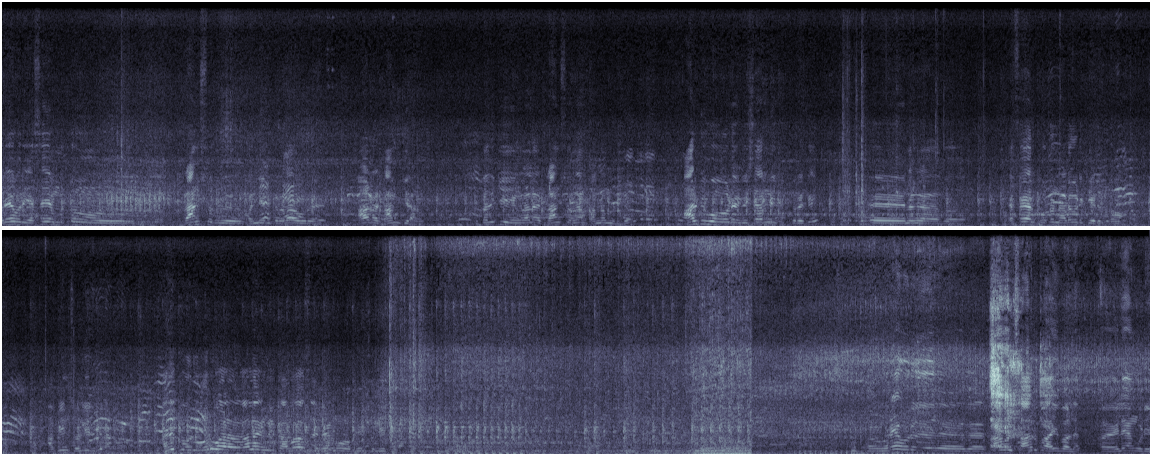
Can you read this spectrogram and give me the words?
ஒரே ஒரு எஸ்ஐயை மட்டும் ட்ரான்ஸ்ஃபர் பண்ணியிருக்கிறதா ஒரு ஆர்டரை காமிக்கிறாங்க. இப்போதைக்கு எங்களால் டிரான்ஸ்ஃபர் தான் பண்ண முடியும். ஆர்டிஓவோட விசாரணைக்கு பிறகு நாங்கள் எஃப்ஐஆர் போட்டு நடவடிக்கை எடுக்கிறோம். அப்படின்னு சொல்லியிருக்கிறாங்க. அதுக்கு ஒரு ஒரு வார காலம் எங்களுக்கு அவகாசம் வேணும் அப்படின்னு சொல்லியிருக்கிறாங்க. ஒரே ஒரு காவல் சார்பு ஆய்வாளர் இளையாங்குடி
